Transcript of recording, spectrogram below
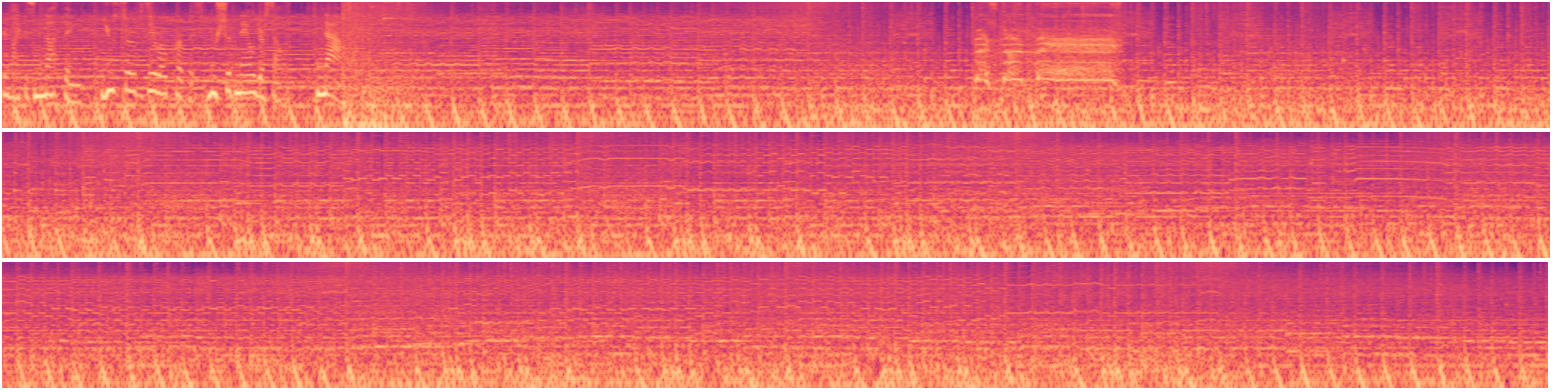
Your life is nothing. You serve zero purpose. You should nail yourself. Now. Mr.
